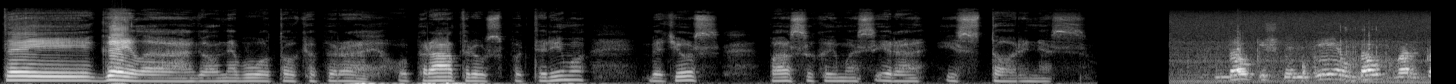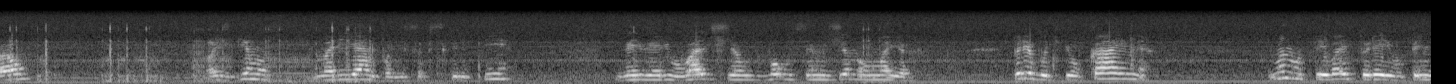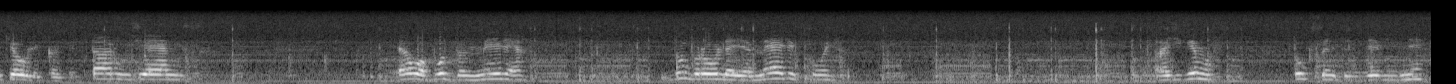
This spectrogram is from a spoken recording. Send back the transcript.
Tai gaila, gal nebuvo tokio opera, operatoriaus patyrimo, bet jos pasakojimas yra istorinis. Daug iškentėjau, daug vargau. Aš gimus Marijampolis apskrity, Veiverių valsčiaus buvusiam žinoma ir pribūtkiau kaime. Mano tėvai turėjo 15 hektarų žemės. Jau abu du mirė. Du broliai Amerikoje. Aš gimus 1930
